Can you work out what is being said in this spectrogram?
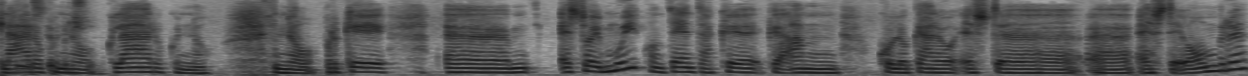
Claro que no, claro que no. No, porque eh, estoy muy contenta que, han colocado este, eh, este hombre.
